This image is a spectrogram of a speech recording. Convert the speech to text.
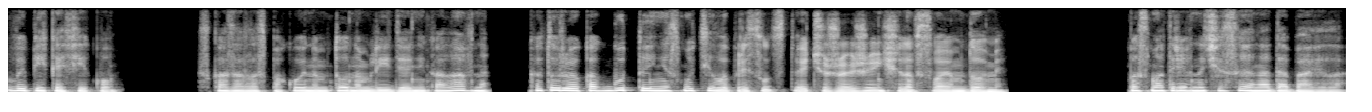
выпей кофейку», — сказала спокойным тоном Лидия Николаевна, которую как будто и не смутило присутствие чужой женщины в своем доме. Посмотрев на часы, она добавила.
